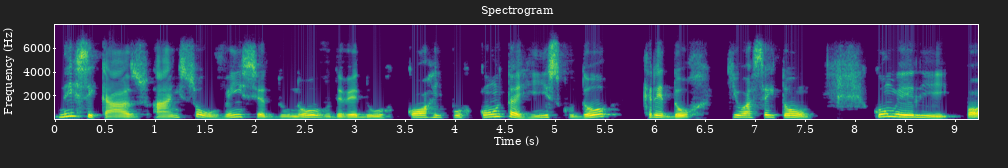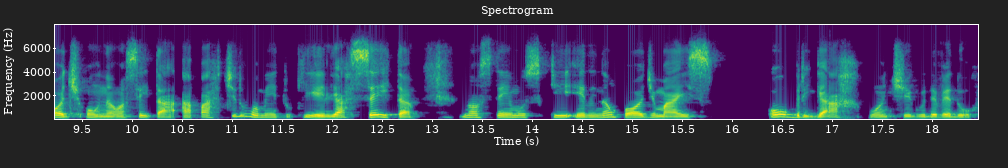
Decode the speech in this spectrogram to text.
Nesse caso, a insolvência do novo devedor corre por conta e risco do credor que o aceitou como ele pode ou não aceitar. A partir do momento que ele aceita, nós temos que ele não pode mais obrigar o antigo devedor.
